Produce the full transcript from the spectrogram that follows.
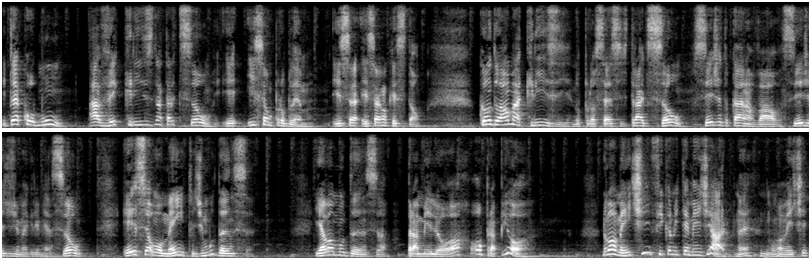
Então é comum haver crise na tradição, e isso é um problema, essa, essa é uma questão. Quando há uma crise no processo de tradição, seja do carnaval, seja de uma agremiação, esse é o momento de mudança. E é uma mudança para melhor ou para pior. Normalmente fica no intermediário, né? Normalmente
